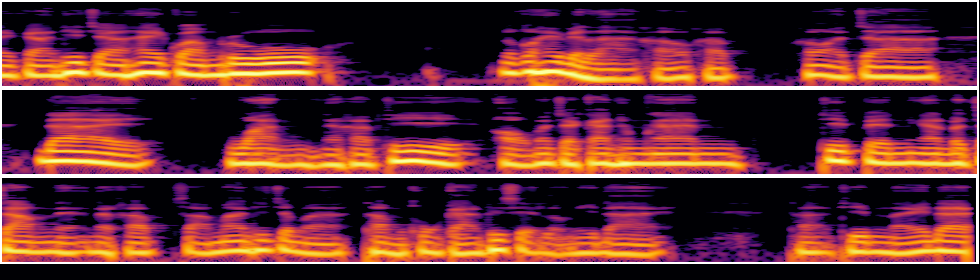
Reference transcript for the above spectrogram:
ในการที่จะให้ความรู้ แล้วก็ให้เวลาเขาครับ เขาอาจจะได้วันนะครับที่ออกมาจากการทำงานที่เป็นงานประจำเนี่ยนะครับสามารถที่จะมาทำโครงการพิเศษเหล่านี้ได้ ถ้าทีมไหนได้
